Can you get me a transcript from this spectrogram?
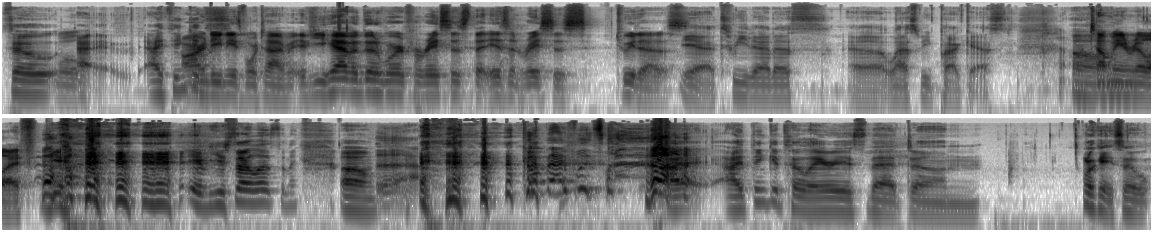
So Well, I, I think R and D needs more time. If you have a good word for racist that isn't racist, tweet at us. Yeah, tweet at us. Uh, last week podcast. Or tell me in Um, real life. yeah, if you start listening. Um, Come back, please. I, I think it's hilarious that. Um, okay, so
